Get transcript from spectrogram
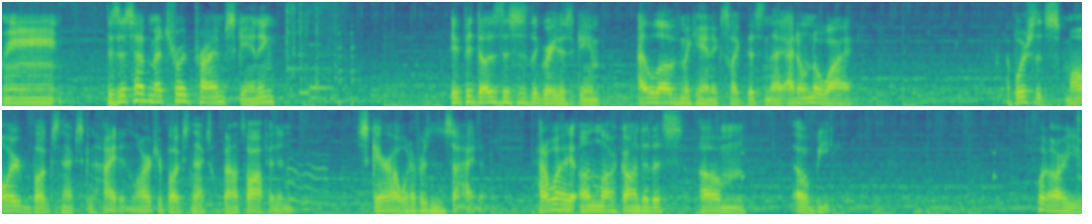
Eh. Does this have Metroid Prime scanning? If it does, this is the greatest game. I love mechanics like this, and I, I don't know why. A bush that smaller bug snacks can hide in, larger bug snacks will bounce off and scare out whatever's inside. How do I unlock onto this? Um, oh, B. What are you?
